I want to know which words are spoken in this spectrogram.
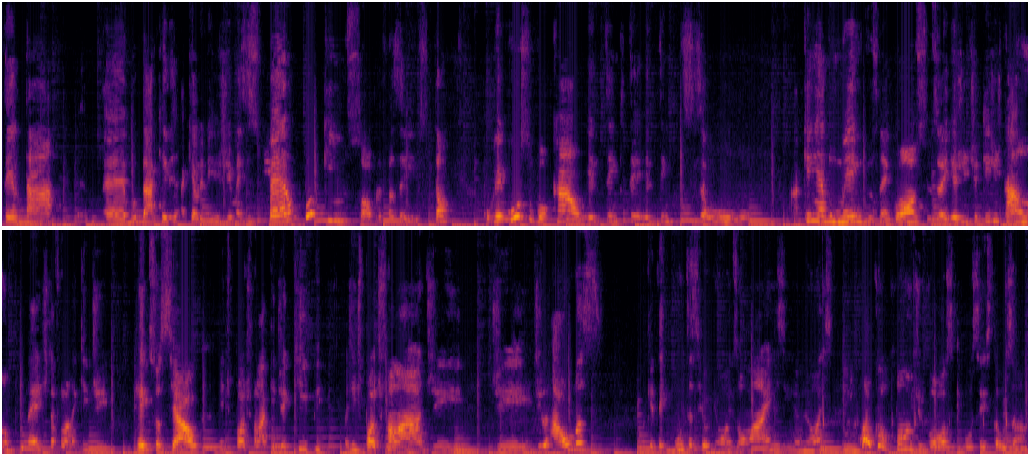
tentar é, mudar aquele, aquela energia, mas espera um pouquinho só para fazer isso. Então, o recurso vocal, ele tem que ter, ele tem que precisa, o, o quem é do meio dos negócios, aí a gente aqui a gente está amplo, né? A gente está falando aqui de rede social, a gente pode falar aqui de equipe, a gente pode falar de, de, de aulas, porque tem muitas reuniões online e reuniões. Qual que é o tom de voz que você está usando?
